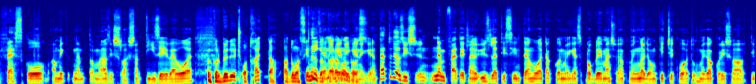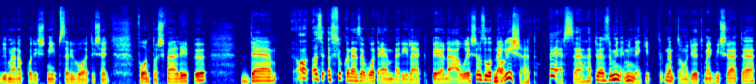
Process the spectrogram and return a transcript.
feszkó, amik nem tudom, az is lassan tíz éve volt. Amikor Bödőcs ott hagyta a Duma színházat, igen, arra igen, gondolsz? igen, igen. Tehát, hogy az is nem feltétlenül üzleti szinten volt, akkor még ez problémás, mert akkor még nagyon kicsik voltunk, még akkor is a Tibi már akkor is népszerű volt, és egy fontos fellépő, de az, az sokkal nehezebb volt emberileg például, és azóta... Megviselt? Persze, hát ez minden, mindenkit, nem tudom, hogy őt megviselte,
